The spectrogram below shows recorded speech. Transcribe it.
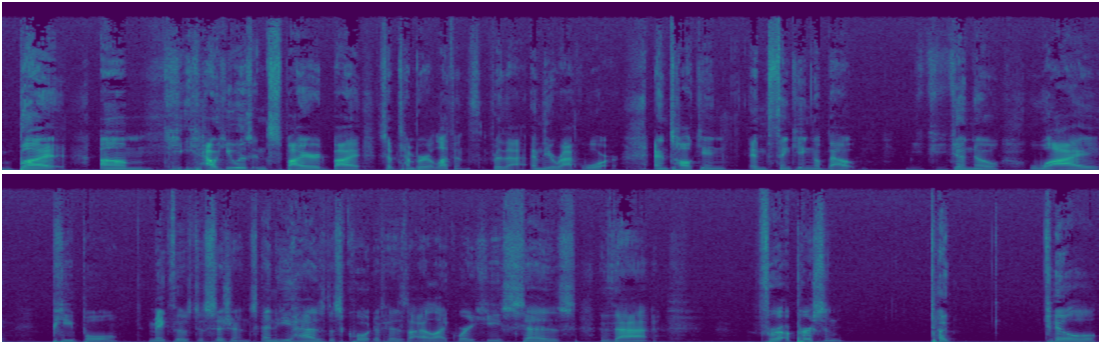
but um, he, how he was inspired by September 11th for that and the Iraq War, and talking and thinking about, you know, why people make those decisions. And he has this quote of his that I like where he says that for a person to kill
